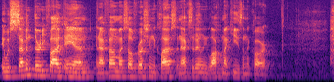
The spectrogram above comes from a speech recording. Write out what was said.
it was 7:35 a.m. and I found myself rushing to class and accidentally locked my keys in the car.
